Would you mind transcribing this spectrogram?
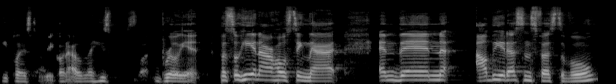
He plays Tariq on Element. He's brilliant. But so he and I are hosting that, and then I'll be at Essence Festival.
